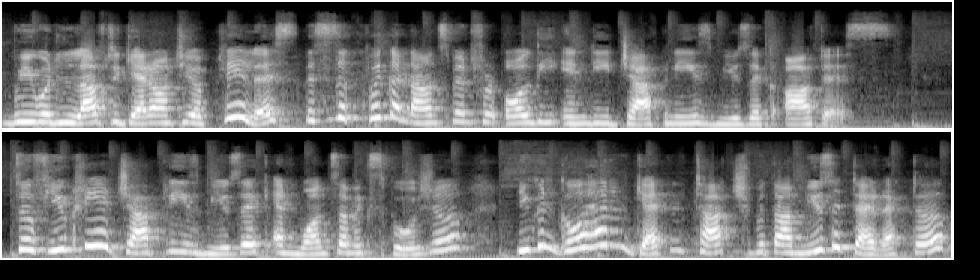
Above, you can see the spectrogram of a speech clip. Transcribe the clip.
we would love to get onto your playlist, this is a quick announcement for all the indie Japanese music artists. So, if you create Japanese music and want some exposure, you can go ahead and get in touch with our music director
